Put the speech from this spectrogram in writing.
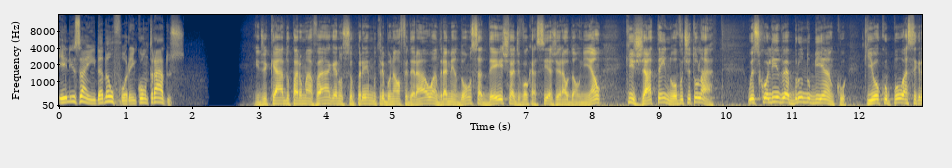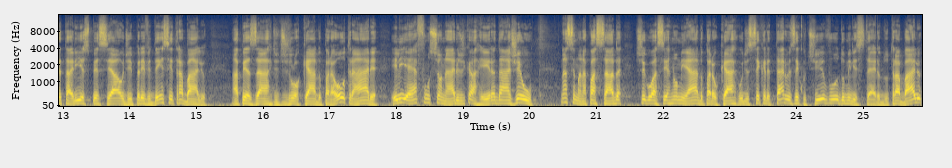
Eles ainda não foram encontrados. Indicado para uma vaga no Supremo Tribunal Federal, André Mendonça deixa a Advocacia Geral da União, que já tem novo titular. O escolhido é Bruno Bianco, que ocupou a Secretaria Especial de Previdência e Trabalho. Apesar de deslocado para outra área, ele é funcionário de carreira da AGU. Na semana passada, chegou a ser nomeado para o cargo de secretário executivo do Ministério do Trabalho,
